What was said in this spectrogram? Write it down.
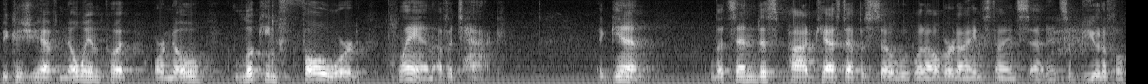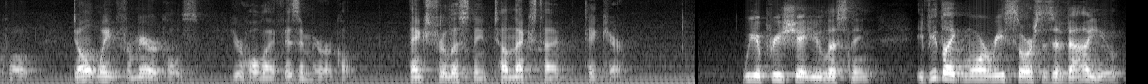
Because you have no input or no looking forward plan of attack. Again, let's end this podcast episode with what Albert Einstein said. It's a beautiful quote. Don't wait for miracles. Your whole life is a miracle. Thanks for listening. Till next time, take care. We appreciate you listening. If you'd like more resources of value,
